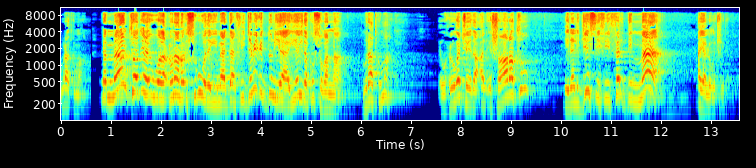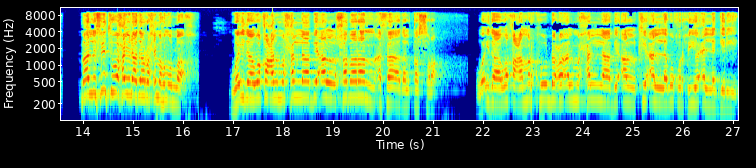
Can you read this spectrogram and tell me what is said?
Muraadku maaha. Dhammaantood inay wada cunaan oo isugu wada yimaadaan fii jamiici dunyaa yayda ku suganna muraadku maaha. Ee wuxuu uga jeedaa alishaaratu ila aljinsi fii fardi maa ayaa looga jeedaa. Mu'allifiintu waxay yidhahdeen raximahum allah wa idaa waqaca almuxallaa bial khabaran afaada alqasra wa idaa waqaca markuu dhaco almuxallaa bial ki al lagu qurxiyo al la geliyey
